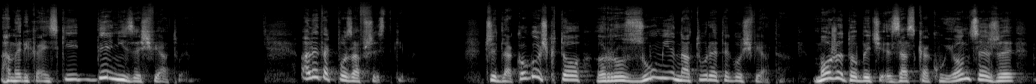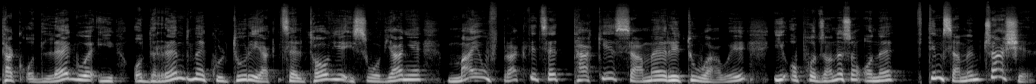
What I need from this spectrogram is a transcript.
amerykańskiej dyni ze światłem. Ale tak poza wszystkim. Czy dla kogoś, kto rozumie naturę tego świata, może to być zaskakujące, że tak odległe i odrębne kultury jak Celtowie i Słowianie mają w praktyce takie same rytuały i obchodzone są one w tym samym czasie?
